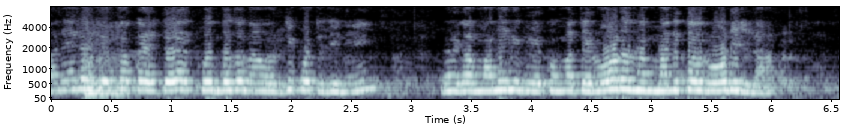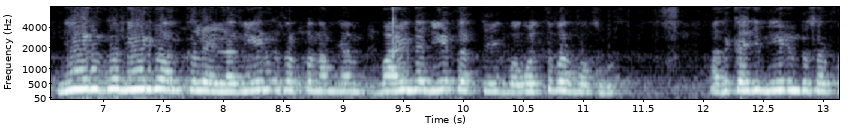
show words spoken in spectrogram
ಮನೆಯಲ್ಲೇ ಬೇಕಾಗೈತೆ ಬಂದಾಗ ನಾವು ಅರ್ಜಿ ಕೊಟ್ಟಿದ್ದೀನಿ. ನನಗೆ ಮನೇನು ಬೇಕು, ಮತ್ತೆ ರೋಡ್, ನಮ್ಮ ಮನೆ ತಾವ ರೋಡ್ ಇಲ್ಲ. ನೀರಿಗೂ ನೀರಿಗೂ ಅನುಕೂಲ ಇಲ್ಲ. ನೀರು ಸ್ವಲ್ಪ ನಮಗೆ ಬಾಯಿಂದ ನೀರು ತರ್ತೀವಿ, ಒತ್ತು ಬರಬೇಕು ಅದಕ್ಕಾಗಿ ನೀರಿಂದು ಸ್ವಲ್ಪ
